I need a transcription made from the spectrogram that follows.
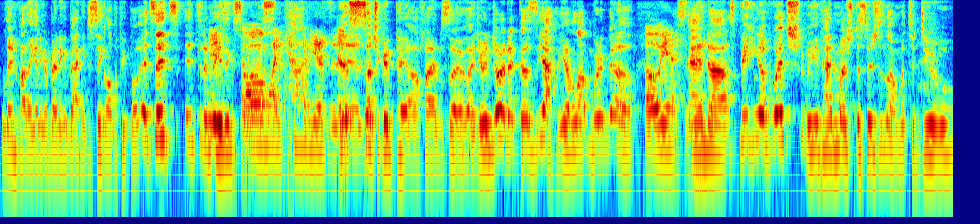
Lin finally getting her bending back and just seeing all the people. It's it's it's an amazing It's- series. Oh my god, yes it It's is. such a good payoff. I'm so glad you enjoyed it because yeah, we have a lot more to go. oh yes. And uh, speaking of which, we've had much decisions on what to do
